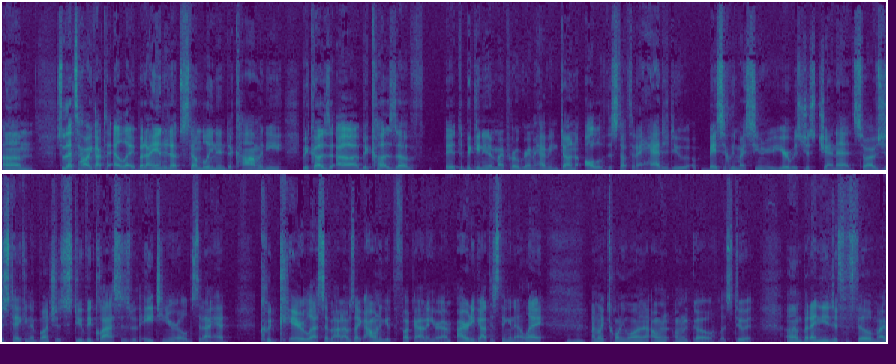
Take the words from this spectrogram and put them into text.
know. Um, so that's how I got to LA. But I ended up stumbling into comedy because uh, because of at the beginning of my program having done all of the stuff that I had to do. Basically, my senior year was just gen ed, so I was just taking a bunch of stupid classes with eighteen year olds that I had could care less about. I was like, I want to get the fuck out of here. I'm, I already got this thing in LA. I'm like 21. I want. I want to go. Let's do it. Um, but I needed to fulfill my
